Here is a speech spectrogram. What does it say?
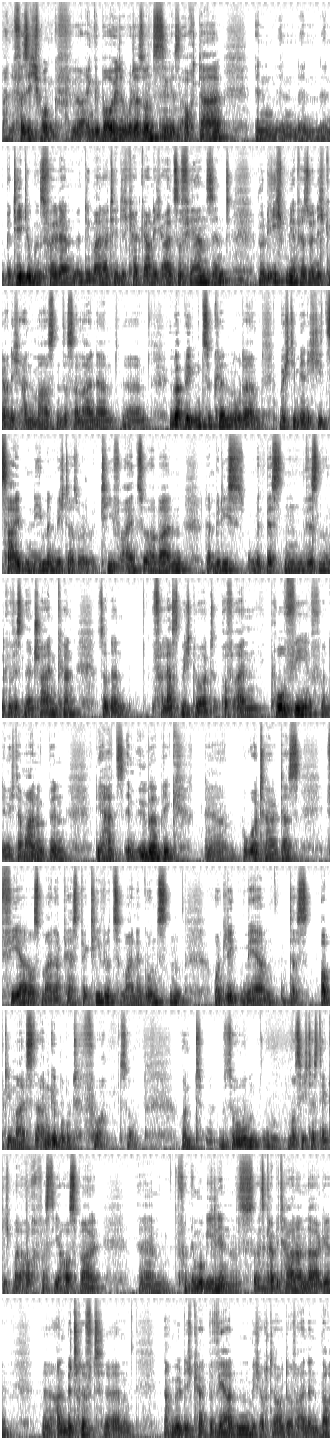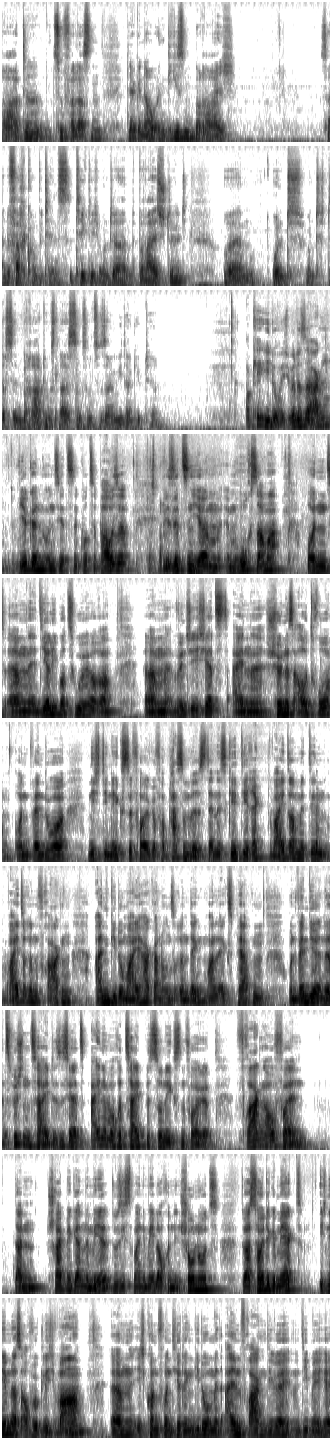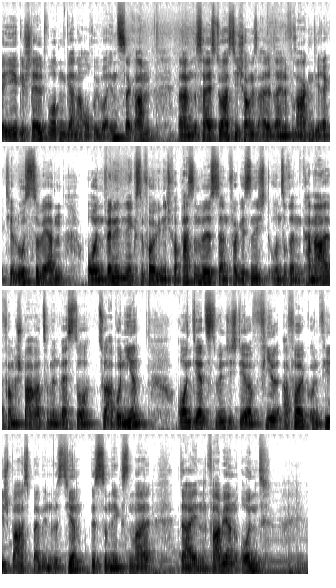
eine Versicherung für ein Gebäude oder sonstiges, mhm. auch da in, in, in, Betätigungsfeldern, die meiner Tätigkeit gar nicht allzu fern sind, mhm. würde ich mir persönlich gar nicht anmaßen, das alleine äh, überblicken zu können oder möchte mir nicht die Zeit nehmen, mich da so tief einzuarbeiten, damit ich es mit bestem Wissen und Gewissen entscheiden kann, sondern verlasse mich dort auf einen Profi, von dem ich der Meinung bin, der hat es im Überblick, der mhm. beurteilt das fair aus meiner Perspektive zu meinen Gunsten und legt mir das optimalste Angebot vor. So. Und so muss ich das, denke ich mal, auch, was die Auswahl ähm, von Immobilien als, als mhm. Kapitalanlage äh, anbetrifft, ähm, nach Möglichkeit bewerten, mich auch dort auf einen Berater zu verlassen, der genau in diesem Bereich seine Fachkompetenz täglich unter Beweis stellt ähm, und, und das in Beratungsleistung sozusagen wiedergibt. Ja. Okay, Guido, ich würde sagen, wir gönnen uns jetzt eine kurze Pause. Wir. sitzen hier im, im Hochsommer und ähm, dir, lieber Zuhörer, ähm, wünsche ich jetzt ein schönes Outro. Und wenn du nicht die nächste Folge verpassen willst, denn es geht direkt weiter mit den weiteren Fragen an Guido Mayhack, an unseren Denkmalexperten. Und wenn dir in der Zwischenzeit, es ist ja jetzt eine Woche Zeit bis zur nächsten Folge, Fragen auffallen, dann schreib mir gerne eine Mail. Du siehst meine Mail auch in den Show Notes. Du hast heute gemerkt, ich nehme das auch wirklich wahr. Ähm, ich konfrontiere den Guido mit allen Fragen, die, wir, die mir hier je gestellt wurden, gerne auch über Instagram. Ähm, das heißt, du hast die Chance, alle deine Fragen direkt hier loszuwerden. Und wenn du die nächste Folge nicht verpassen willst, dann vergiss nicht, unseren Kanal vom Sparer zum Investor zu abonnieren. Und jetzt wünsche ich dir viel Erfolg und viel Spaß beim Investieren. Bis zum nächsten Mal, dein Fabian und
